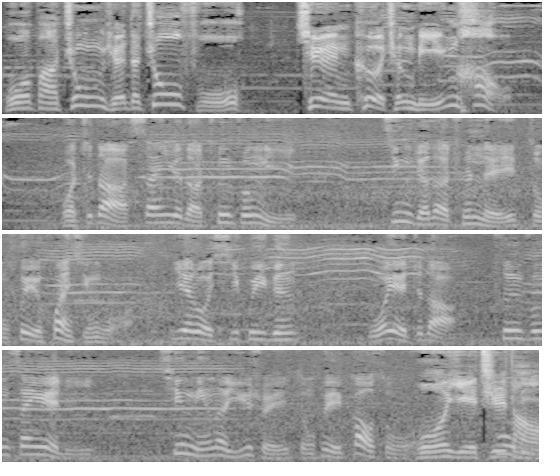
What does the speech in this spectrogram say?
我把中原的州府镌刻成名号。我知道三月的春风里，惊蛰的春雷总会唤醒我，叶落西归根。我也知道春风三月里，清明的雨水总会告诉我，我也知道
